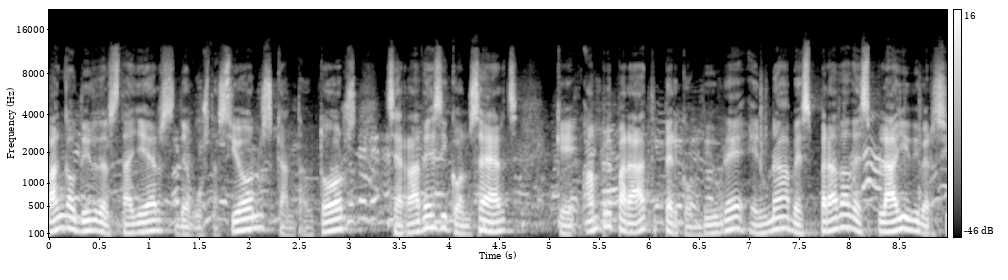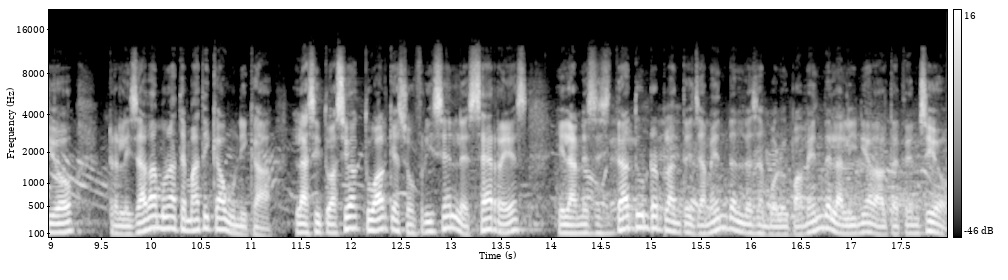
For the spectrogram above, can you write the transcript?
van gaudir dels tallers, degustacions, cantautors, xerrades i concerts que han preparat per conviure en una vesprada d'esplai i diversió realitzada amb una temàtica única, la situació actual que s'ofreixen les serres i la necessitat d'un replantejament del desenvolupament de la línia d'alta tensió.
